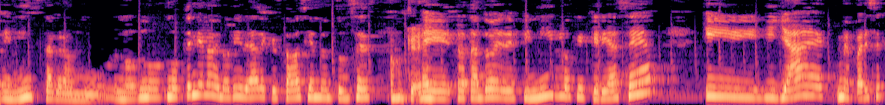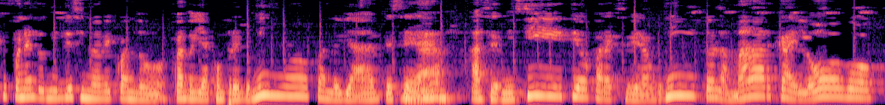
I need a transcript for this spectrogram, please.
en Instagram, no, no, no tenía la menor idea de qué estaba haciendo, entonces, eh, tratando de definir lo que quería hacer. Y, ya eh, me parece que fue en el 2019 cuando, cuando ya compré el dominio, cuando ya empecé a, hacer mi sitio para que se viera bonito, la marca, el logo,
